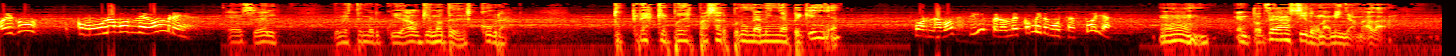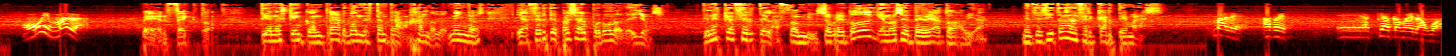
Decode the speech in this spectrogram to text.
Oigo como una voz de hombre. Es él. Debes tener cuidado que no te descubra. ¿Tú crees que puedes pasar por una niña pequeña? Por la voz sí, pero me he comido muchas pollas. Mm, entonces has sido una niña mala. Muy mala. Perfecto. Tienes que encontrar dónde están trabajando los niños y hacerte pasar por uno de ellos. Tienes que hacerte la zombie, sobre todo que no se te vea todavía. Necesitas acercarte más. Vale, a ver. Eh, aquí acaba el agua.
